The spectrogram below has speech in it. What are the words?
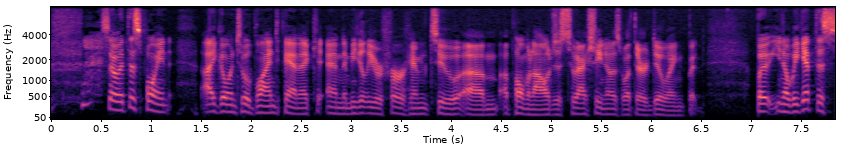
so at this point, I go into a blind panic and immediately refer him to um, a pulmonologist who actually knows what they're doing. But, but you know, we get this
